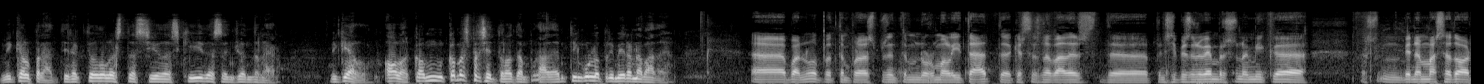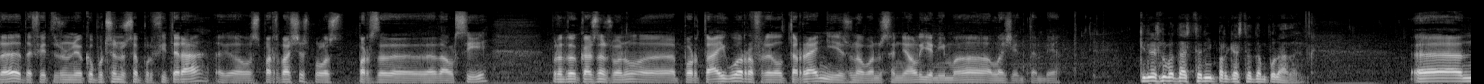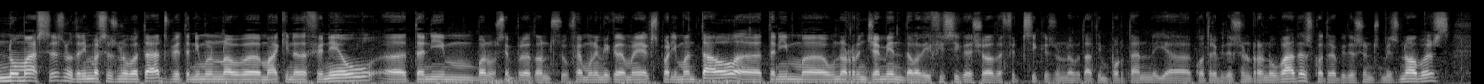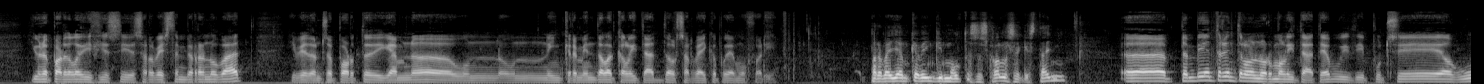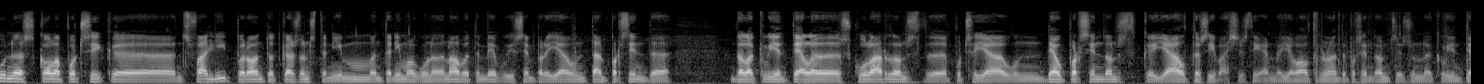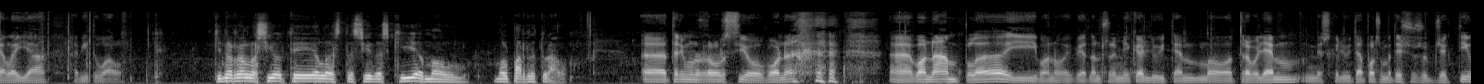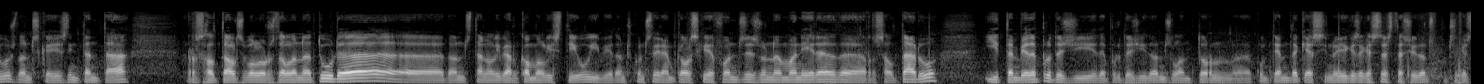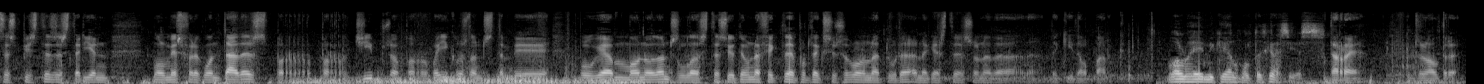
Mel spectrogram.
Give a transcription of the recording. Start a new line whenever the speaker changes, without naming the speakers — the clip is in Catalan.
Miquel Prat, director de l'estació d'esquí de Sant Joan de l'Erm. Miquel, hola, com, com es presenta la temporada? Hem tingut la primera nevada.
Uh, bueno, la temporada es presenta amb normalitat. Aquestes nevades de principis de novembre són una mica venen massa d'hora, de fet és una unió que potser no s'aprofitarà a les parts baixes, però a les parts de, de dalt sí, però en tot cas doncs, bueno, porta aigua, refreda el terreny i és una bona senyal i anima a la gent també.
Quines novetats tenim per aquesta temporada?
Eh, no masses, no tenim masses novetats, bé, tenim una nova màquina de fer neu, eh, tenim, bueno, sempre doncs, ho fem una mica de manera experimental, eh, tenim eh, un arranjament de l'edifici, que això de fet sí que és una novetat important, hi ha quatre habitacions renovades, quatre habitacions més noves, i una part de l'edifici de serveis també renovat, i bé, doncs aporta, diguem-ne, un, un increment de la qualitat del servei que podem oferir.
Preveiem que vinguin moltes escoles aquest any?
Eh, també entra entre la normalitat, eh? vull dir, potser alguna escola pot ser que ens falli, però en tot cas doncs, tenim, en tenim alguna de nova també, vull dir, sempre hi ha un tant per cent de, de la clientela escolar, doncs de, potser hi ha un 10% doncs, que hi ha altes i baixes, diguem-ne, i l'altre 90% doncs, és una clientela ja habitual.
Quina relació té l'estació d'esquí amb, el, amb el parc natural?
Eh, tenim una relació bona, eh, bona, ampla, i, bueno, bé, doncs una mica lluitem o treballem, més que lluitar pels mateixos objectius, doncs que és intentar ressaltar els valors de la natura, eh, doncs, tant a l'hivern com a l'estiu, i bé, doncs considerem que l'esquí de fons és una manera de ressaltar-ho i també de protegir, de protegir doncs, l'entorn. Eh, contem de que si no hi hagués aquesta estació, doncs potser aquestes pistes estarien molt més freqüentades per, per jeeps o per vehicles, doncs també vulguem o no, doncs l'estació té un efecte de protecció sobre la natura en aquesta zona d'aquí de, de, del parc.
Molt bé, Miquel, moltes gràcies.
De res, fins una altra.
